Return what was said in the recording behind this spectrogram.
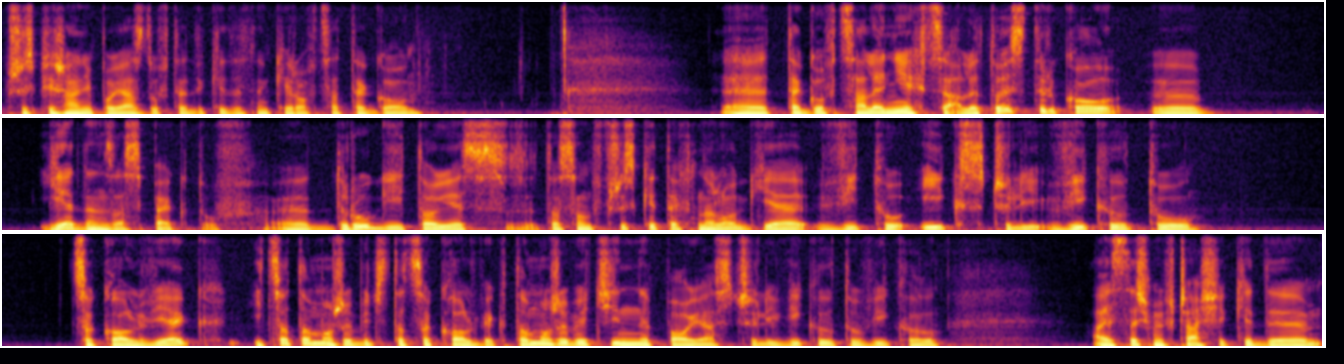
przyspieszanie pojazdu wtedy, kiedy ten kierowca tego E, tego wcale nie chce, ale to jest tylko e, jeden z aspektów. E, drugi to, jest, to są wszystkie technologie V2X, czyli Vehicle to cokolwiek. I co to może być to cokolwiek? To może być inny pojazd, czyli Vehicle to Vehicle. A jesteśmy w czasie, kiedy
